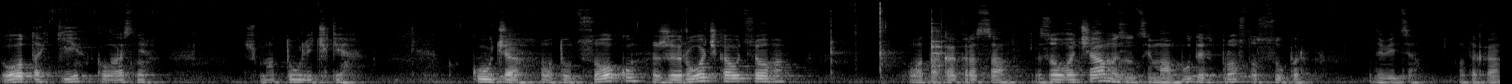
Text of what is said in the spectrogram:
Отакі класні шматулечки. Куча отут соку, жирочка у цього. Отака краса. З овочами, з оцима буде просто супер. Дивіться, отака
